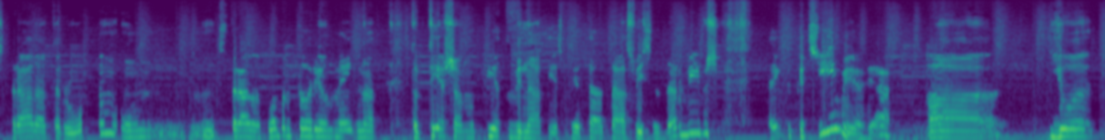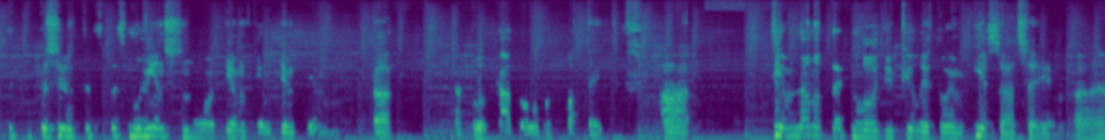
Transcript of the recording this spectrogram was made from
strādāt ar rokām strādāt laboratorijā un mēģināt tur tiešām pietuvināties pie tā, tās visas darbības, teiktu, ka ķīmija. Jā. Uh, jo tas ir tas, tas nu viens no tiem, tiem, tiem, tiem kā, kā, to, kā to labāk pateikt. Uh, tiem nanotehnoloģiju pielietojumu iesācējiem, uh,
